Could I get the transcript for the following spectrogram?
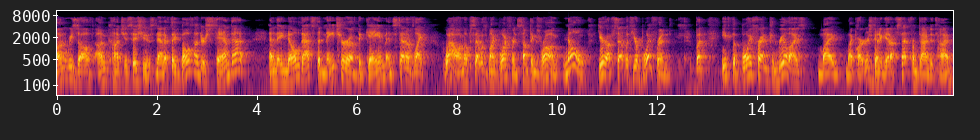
unresolved unconscious issues. Now, if they both understand that and they know that's the nature of the game, instead of like, wow, I'm upset with my boyfriend, something's wrong. No, you're upset with your boyfriend. But if the boyfriend can realize my my partner's going to get upset from time to time,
